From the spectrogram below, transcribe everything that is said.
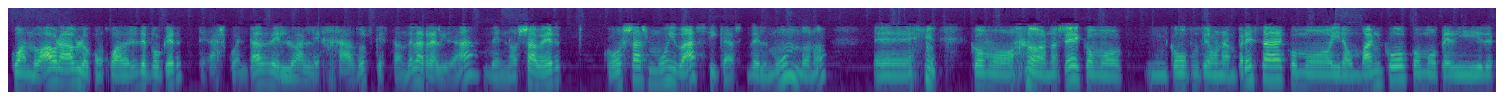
cuando ahora hablo con jugadores de póker, te das cuenta de lo alejados que están de la realidad, de no saber cosas muy básicas del mundo, ¿no? Eh, como, no sé, como cómo funciona una empresa, cómo ir a un banco, cómo pedir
